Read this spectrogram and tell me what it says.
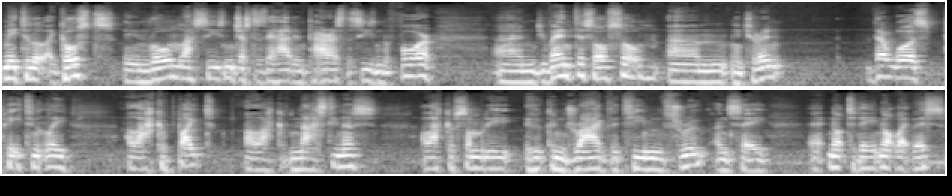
made to look like ghosts in Rome last season, just as they had in Paris the season before, and Juventus also um, in Turin. There was patently a lack of bite, a lack of nastiness, a lack of somebody who can drag the team through and say, eh, "Not today, not like this."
